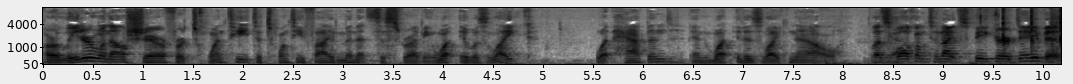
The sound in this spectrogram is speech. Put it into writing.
Our leader will now share for 20 to 25 minutes describing what it was like, what happened, and what it is like now. Let's Yeah. welcome tonight's speaker, David.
